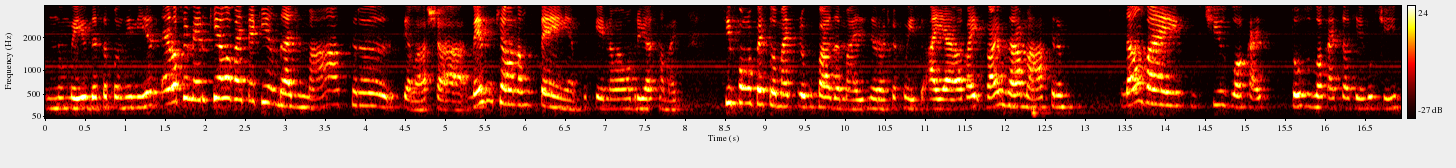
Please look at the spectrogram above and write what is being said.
no meio dessa pandemia, ela primeiro que ela vai ter que andar de máscara, se ela achar, mesmo que ela não tenha, porque não é uma obrigação, mas Se for uma pessoa mais preocupada, mais neurótica com isso, aí ela vai, vai usar a máscara, não vai curtir os locais, todos os locais que ela queria curtir.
